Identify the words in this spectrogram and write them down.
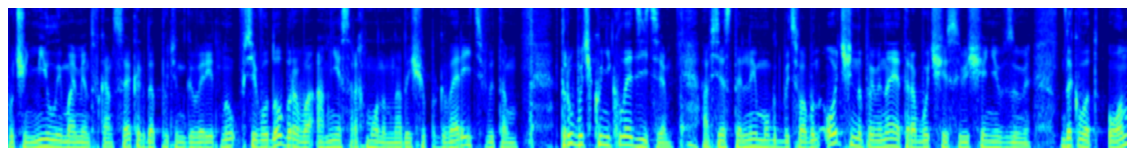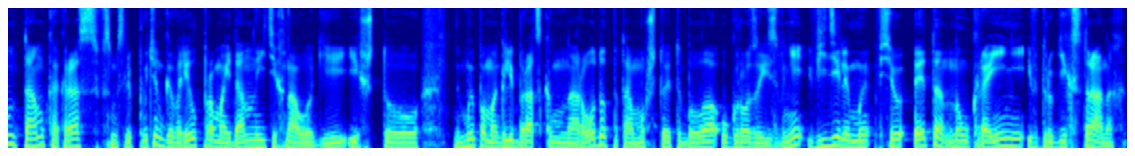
Очень милый момент в конце, когда Путин говорит, ну, всего доброго, а мне с Рахмоном Антоном надо еще поговорить, вы там трубочку не кладите, а все остальные могут быть свободны. Очень напоминает рабочее совещание в Зуме. Так вот, он там как раз, в смысле Путин, говорил про майданные технологии и что мы помогли братскому народу, потому что это была угроза извне. Видели мы все это на Украине и в других странах.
